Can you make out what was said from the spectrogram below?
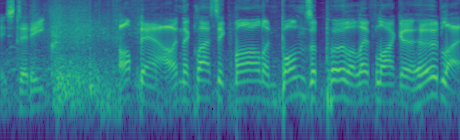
Stay steady. Off now in the classic mile and Bonza Perla left like a hurdler.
